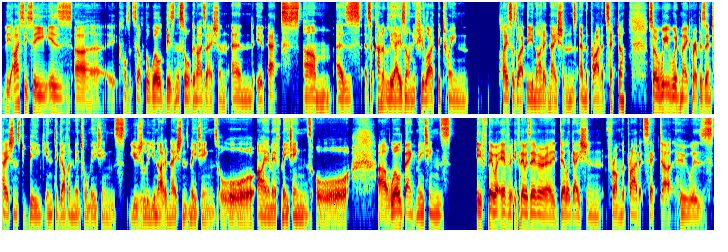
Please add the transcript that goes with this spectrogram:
the ICC is uh, it calls itself the World Business Organization, and it acts um, as as a kind of liaison, if you like, between places like the United Nations and the private sector. So we would make representations to big intergovernmental meetings, usually United Nations meetings or IMF meetings or uh, World Bank meetings. If there were ever, if there was ever a delegation from the private sector who was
